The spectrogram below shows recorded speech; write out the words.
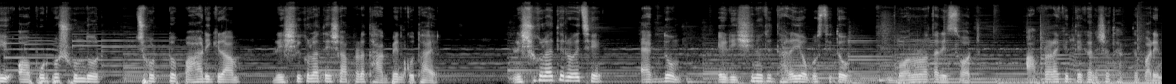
এই অপূর্ব সুন্দর ছোট্ট পাহাড়ি গ্রাম ঋষিকলাতে এসে আপনারা থাকবেন কোথায়? ঋষিকলাতে রয়েছে একদম এই ঋষি নদীর ধারেই অবস্থিত বনলতা রিসর্ট। আপনারা কিন্তু এখানে এসে থাকতে পারেন।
